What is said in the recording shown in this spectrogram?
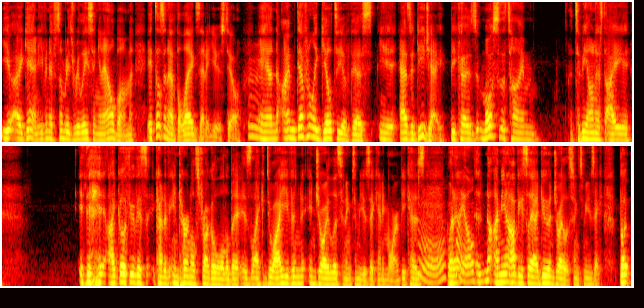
again, even if somebody's releasing an album, it doesn't have the legs that it used to. Mm. And I'm definitely guilty of this as a DJ because most of the time, to be honest, I I go through this kind of internal struggle a little bit. Is like, do I even enjoy listening to music anymore? Because when I, uh, no, I mean, obviously, I do enjoy listening to music, but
